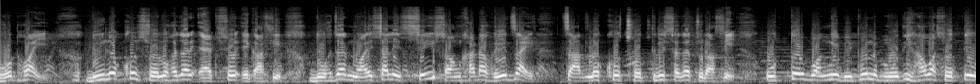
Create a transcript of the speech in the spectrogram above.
ভোট হয় দুই লক্ষ ষোলো হাজার একশো একাশি। দু নয় সালে সেই সংখ্যাটা হয়ে যায় চার লক্ষ ছত্রিশ হাজার চুরাশি। উত্তরবঙ্গে বিপুল মোদী হাওয়া সত্ত্বেও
